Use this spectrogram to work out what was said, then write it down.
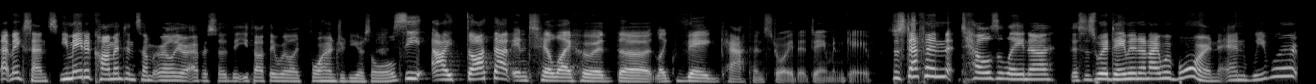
That makes sense. You made a comment in some earlier episode that you thought they were like 400 years old. See, I thought that until I heard the like vague Catherine story that Damon gave. So Stefan tells Elena, This is where Damon and I were born, and we were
